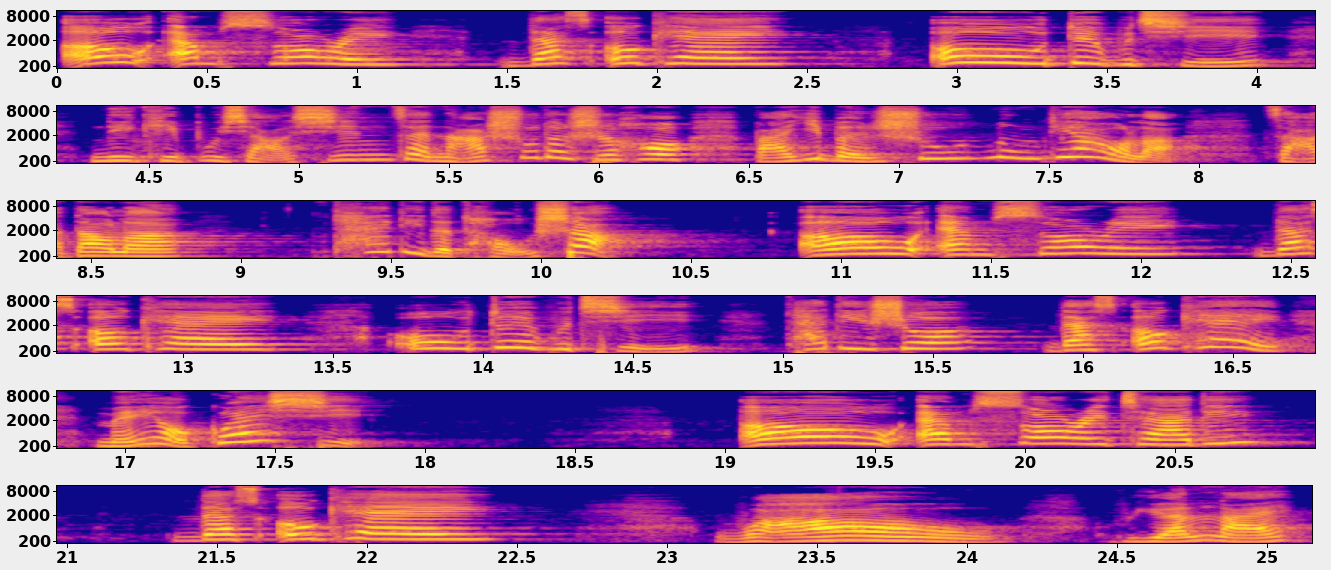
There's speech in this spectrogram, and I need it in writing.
Oh, I'm sorry. That's okay. 哦，对不起，Nicky 不小心在拿书的时候把一本书弄掉了，砸到了 teddy 的头上。Oh i'm sorry. That's ok 哦对不起。Teddy 说 that's ok 没有关系。Oh i'm sorry teddy. That's ok 哇哦原来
